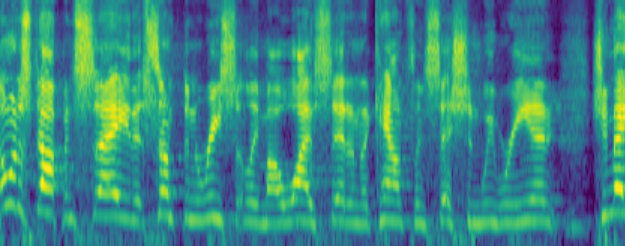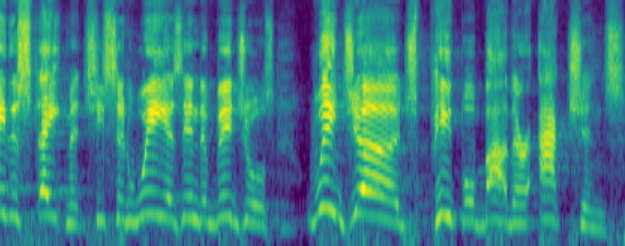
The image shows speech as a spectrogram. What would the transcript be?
I want to stop and say that something recently my wife said in a counseling session we were in. She made the statement. She said, We as individuals, we judge people by their actions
